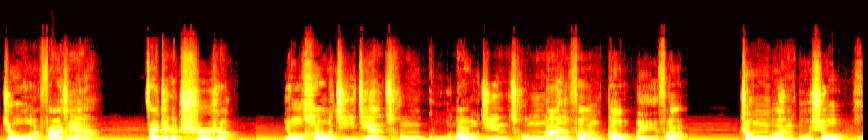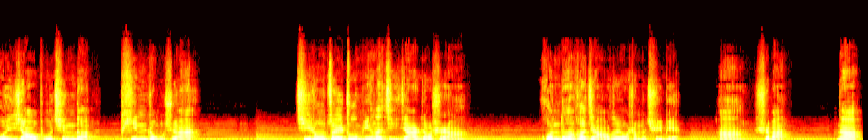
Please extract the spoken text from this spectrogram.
就我发现啊。在这个吃上，有好几件从古到今、从南方到北方，争论不休、混淆不清的品种悬案。其中最著名的几件就是啊，馄饨和饺子有什么区别啊？是吧？那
